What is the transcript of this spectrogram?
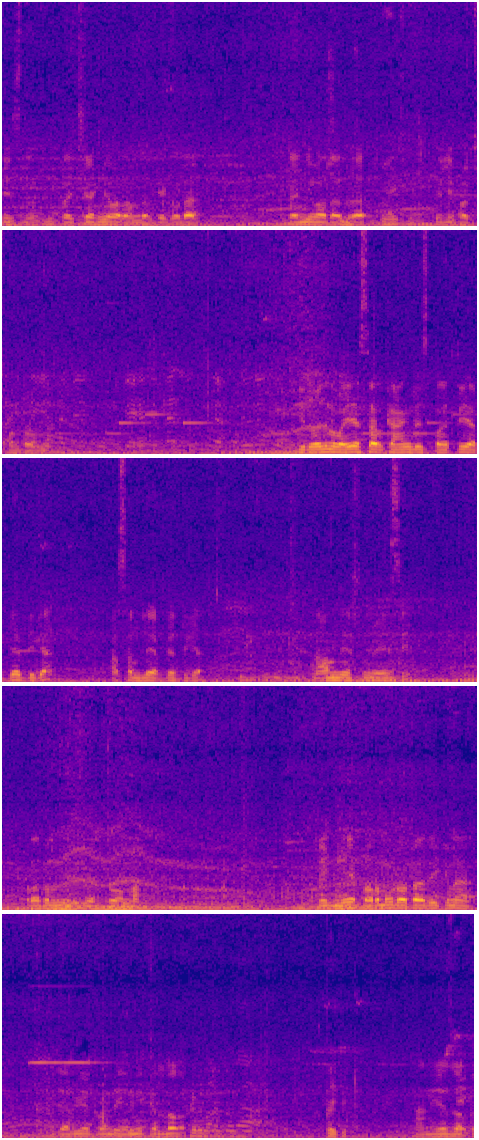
చేసినందుకు ప్రత్యేకంగా వారందరికీ కూడా ధన్యవాదాలు తెలియపరచుకుంటూ ఉన్నా. ఈ రోజున వైఎస్ఆర్ కాంగ్రెస్ పార్టీ అభ్యర్థిగా అసెంబ్లీ అభ్యర్థిగా నామినేషన్ వేసి ప్రజల నుండి వెళ్తూ ఉన్నా. మే పదమూడవ తారీఖున జరిగేటువంటి ఎన్నికల్లో ఆ నియోజకవర్గ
